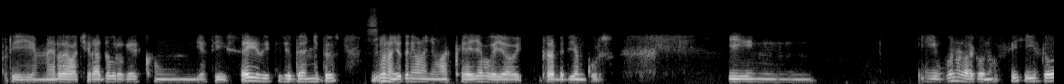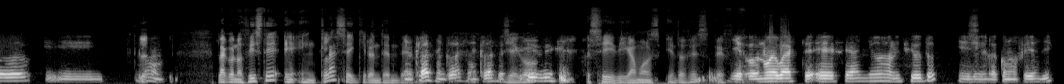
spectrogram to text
primero de bachillerato, creo que es con 16, 17 añitos. Sí. Bueno, yo tenía un año más que ella porque yo repetí un curso. Y, y bueno, la conocí y todo. Y no, La conociste en, en clase, quiero entender. en clase, en clase, en clase. Llegó, Sí, sí. sí, digamos, y entonces, eh, Llegó nueva este ese año al instituto y la conocí allí.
